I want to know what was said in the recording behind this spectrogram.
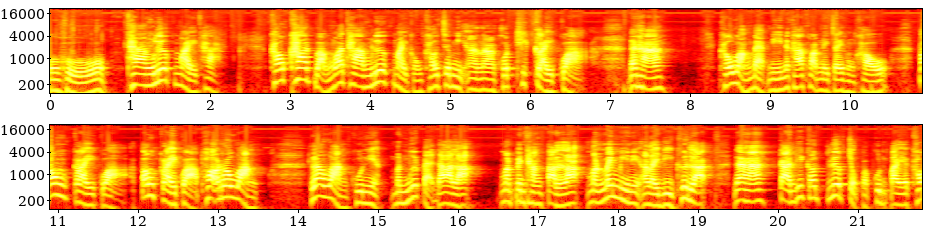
โอ้โห ทางเลือกใหม่ค่ะ เขาคาดหวังว่าทางเลือกใหม่ของเขาจะมีอนาคตที่ไกลกว่านะคะเขาหวังแบบนี้นะคะ ความในใจของเขาต้องไกลกว่า ต้องไกลกว่า เพราะระหว่างระหว่างคุณเนี่ยมันมืดแปดด้านละ มันเป็นทางตันละ มันไม่มีอะไรดีขึ้นละนะคะการที่เขาเลือกจบกับคุณไปเขา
